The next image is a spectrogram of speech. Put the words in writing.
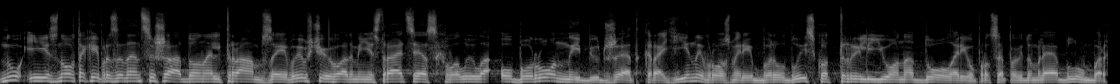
Ну і знов таки президент США Дональд Трамп заявив, що його адміністрація схвалила оборонний бюджет країни в розмірі бл- близько трильйона доларів. Про це повідомляє Bloomberg.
